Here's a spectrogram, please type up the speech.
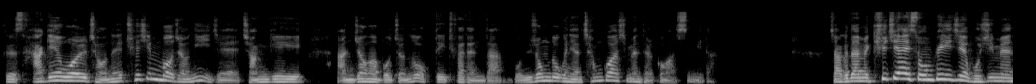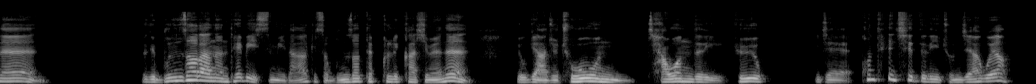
그 4개월 전에 최신 버전이 이제 장기 안정화 버전으로 업데이트가 된다. 뭐 이 정도 그냥 참고하시면 될 것 같습니다. 자, 그 다음에 QGIS 홈페이지에 보시면은 여기 문서라는 탭이 있습니다. 그래서 문서 탭 클릭하시면은 여기 아주 좋은 자원들이 교육 이제 콘텐츠들이 존재하고요.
